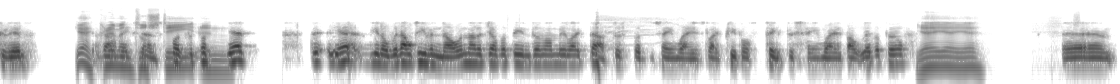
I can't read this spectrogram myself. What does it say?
grim, Yeah, if grim and dusty, But, but and yeah, yeah, you know, without even knowing that a job had been done on me like that, just but the same way it's like people think the same way about Liverpool. yeah, yeah, yeah. Um,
